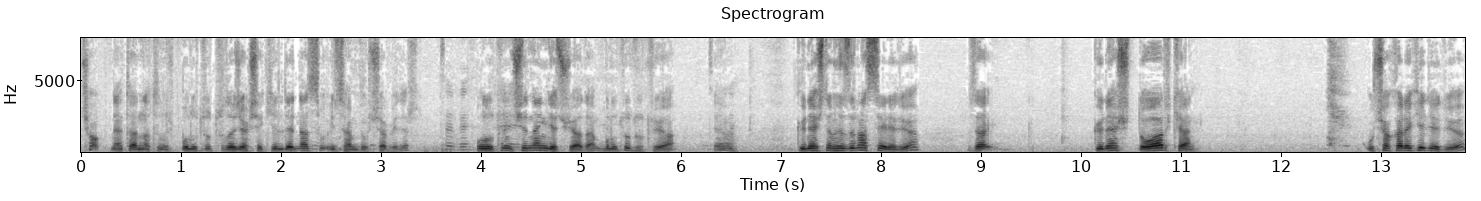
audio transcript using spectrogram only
çok net anlatılmış. Bulutu tutacak şekilde nasıl insan bir uçabilir? Tabii. Bulutun evet. içinden geçiyor adam. Bulutu tutuyor. Değil mi? Güneşten hızlı nasıl seyrediyor? Mesela güneş doğarken uçak hareket ediyor.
